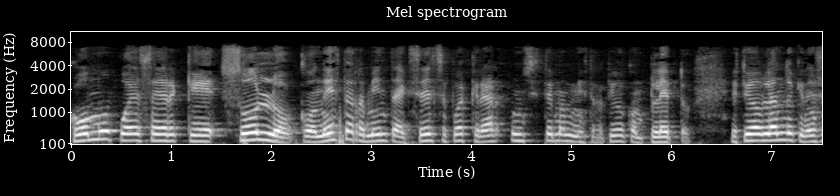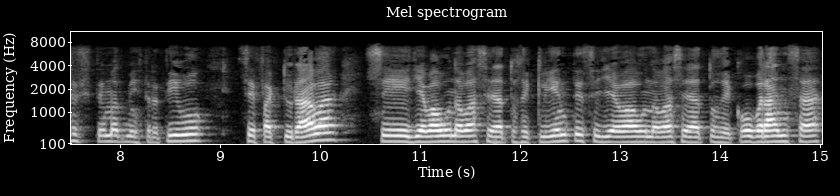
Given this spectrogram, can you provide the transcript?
¿Cómo puede ser que solo con esta herramienta Excel se pueda crear un sistema administrativo completo? Estoy hablando que en ese sistema administrativo se facturaba, se llevaba una base de datos de clientes, se llevaba una base de datos de cobranza,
